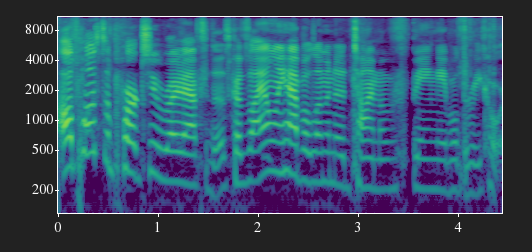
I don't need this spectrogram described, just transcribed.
I'll post the part two right after this because I only have a limited time of being able to record.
